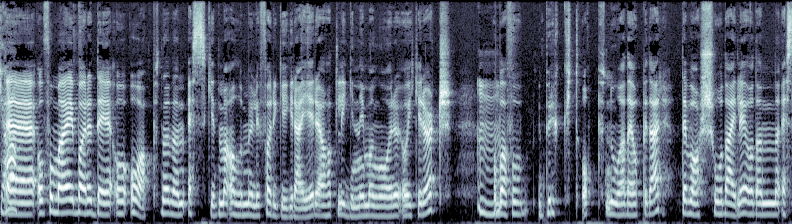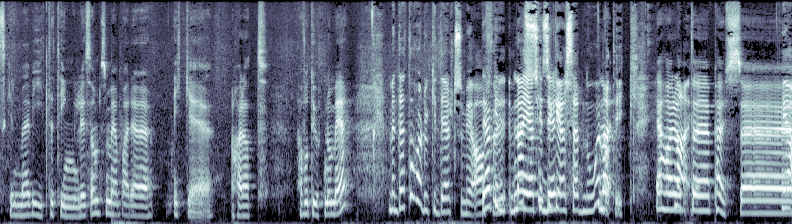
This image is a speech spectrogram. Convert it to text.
Ja. Eh, og for meg, bare det å åpne den esken med alle mulige fargegreier jeg har hatt liggende i mange år og ikke rørt, og bare få brukt opp noe av det oppi der, det var så deilig. Og den esken med hvite ting, liksom, som jeg bare ikke har hatt har fått gjort noe med. Men dette har du ikke delt så mye av. Jeg har ikke- nei, jeg har ikke, delt, ikke jeg har sett noe Nei. batikk. Jeg har Nei. hatt uh, pause Ja.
